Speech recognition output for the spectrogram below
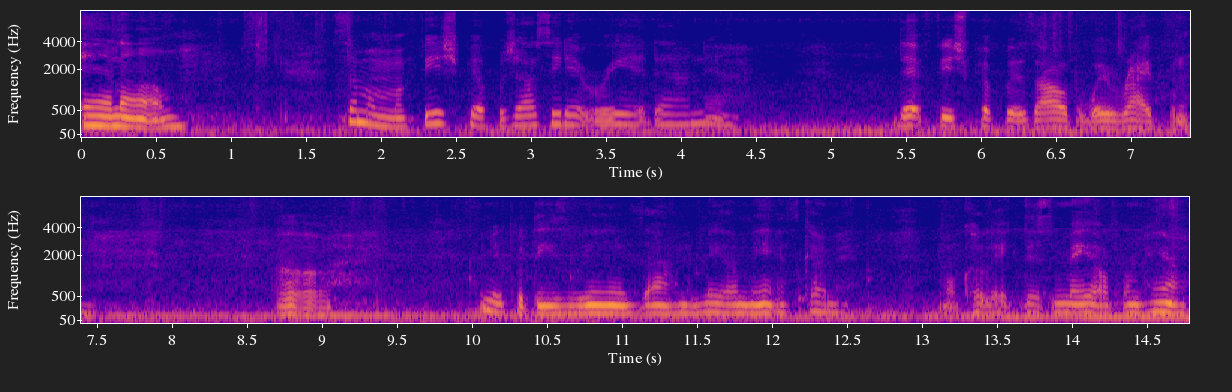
And um, some of my fish peppers. Y'all see that red down there? That fish pepper is all the way ripened. Uh, let me put these beans down. The mailman's coming. I'm gonna collect this mail from him.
